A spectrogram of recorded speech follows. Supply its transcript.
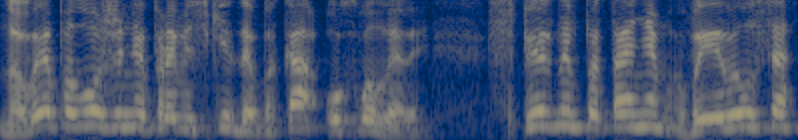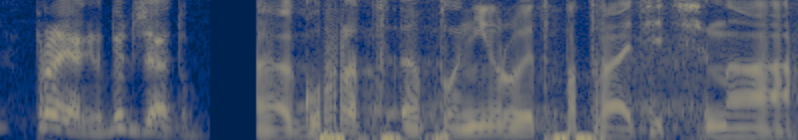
нове положення про міські ДБК ухвалили. Спірним питанням виявився проект бюджету. Э, Город э, планирует потратить на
